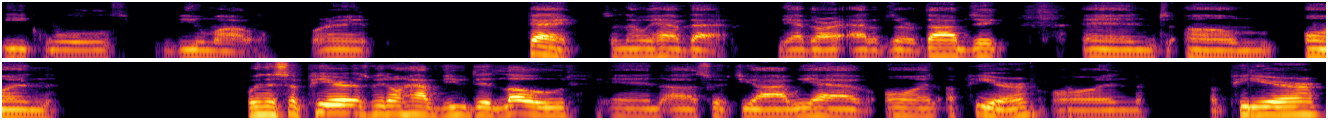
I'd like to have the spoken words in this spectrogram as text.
equals view model, right? Okay, so now we have that. We have our add observed object, and um, on when this appears, we don't have view did load in uh, SwiftUI. We have on appear, on appear,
